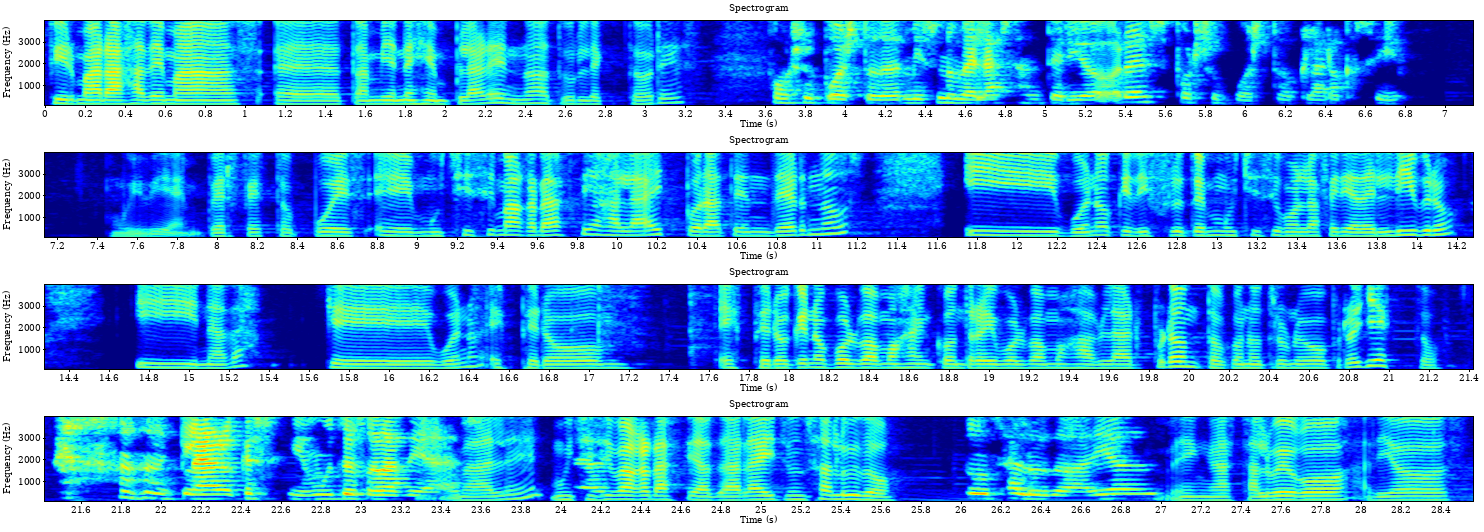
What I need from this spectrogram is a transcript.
Firmarás además eh, también ejemplares ¿no? a tus lectores. Por supuesto, de mis novelas anteriores, por supuesto, claro que sí. Muy bien, perfecto. Pues eh, muchísimas gracias a Light por atendernos y bueno, que disfrutes muchísimo en la Feria del Libro. Y nada, que bueno, espero, espero que nos volvamos a encontrar y volvamos a hablar pronto con otro nuevo proyecto. claro que sí, muchas gracias. Vale, muchísimas gracias, Light, un saludo. Un saludo, adiós. Venga, hasta luego, adiós.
